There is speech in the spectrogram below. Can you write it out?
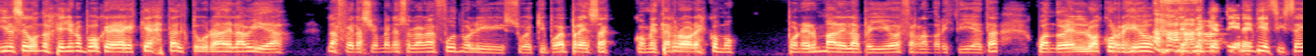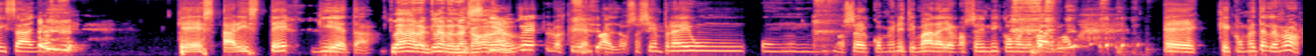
Y el segundo es que yo no puedo creer que a esta altura de la vida la Federación Venezolana de Fútbol y su equipo de prensa comete errores como poner mal el apellido de Fernando Aristilleta cuando él lo ha corregido desde que tiene 16 años, que es Aristeguieta. Claro, claro, lo acaba Siempre lo escriben mal, o sea, siempre hay un, un, no sé, community manager, no sé ni cómo llamarlo, eh, que comete el error.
